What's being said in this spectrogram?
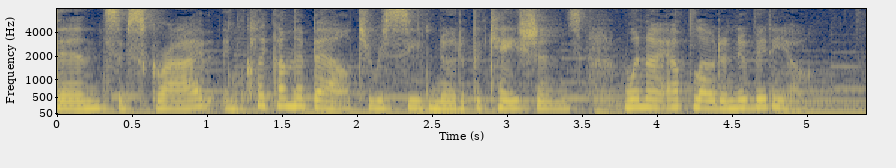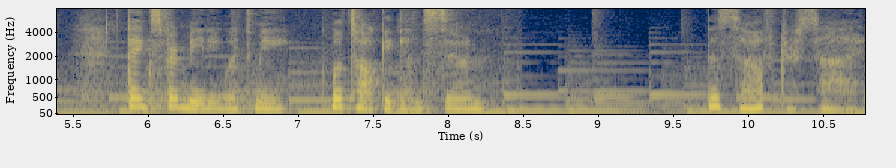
then subscribe and click on the bell to receive notifications when I upload a new video. Thanks for meeting with me. We'll talk again soon. The softer side.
